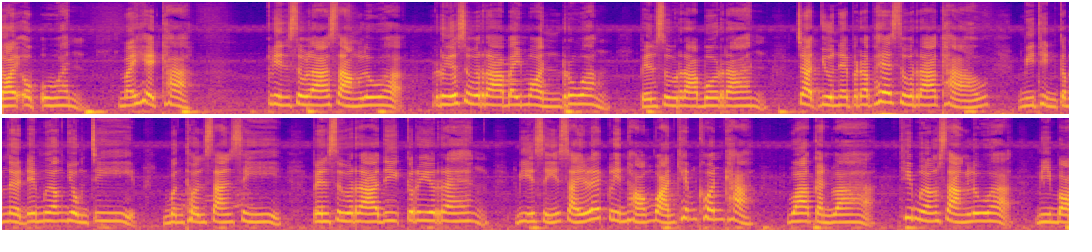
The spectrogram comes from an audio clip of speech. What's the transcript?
ลอยอบอวนไม่เหตุค่ะ กลิ่นสุราสางลั่วหรือสุราใบหม่อนร่วง เป็นสุราโบราณ จัดอยู่ในประเภทสุราขาว มีถิ่นกำเนิดในเมืองยงจีบนทนซานซี เป็นสุราดีกรีแรง มีสีใสและกลิ่นหอมหวานเข้มข้นค่ะ ว่ากันว่า ที่เมืองสางลัวมีบ่อ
